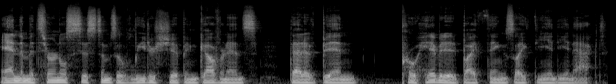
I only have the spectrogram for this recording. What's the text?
and the maternal systems of leadership and governance that have been prohibited by things like the Indian Act.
